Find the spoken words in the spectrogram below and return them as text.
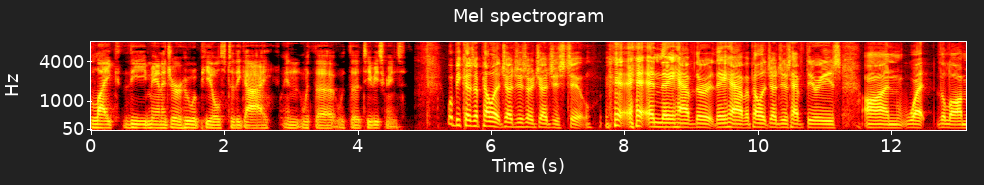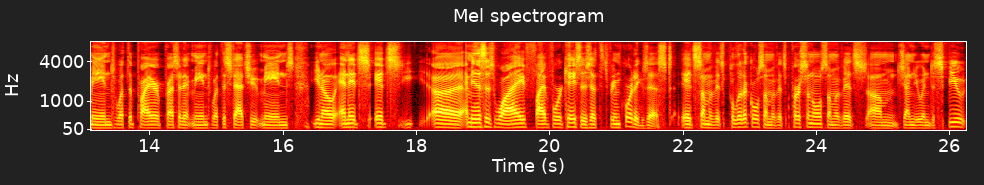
like the manager who appeals to the guy in with the with the TV screens? Well, because appellate judges are judges too, and they have their they have appellate judges have theories on what the law means, what the prior precedent means, what the statute means, you know, and it's it's uh, I mean this is why five four cases at the Supreme Court exist. It's some of it's political, some of it's personal, some of it's um, genuine dispute,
